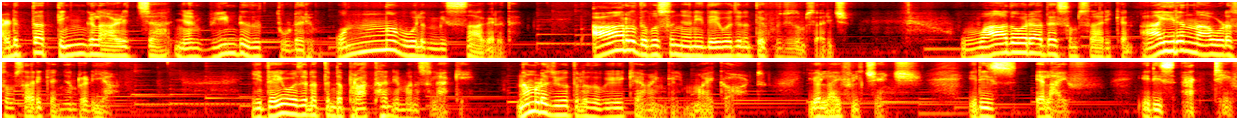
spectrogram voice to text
അടുത്ത തിങ്കളാഴ്ച ഞാൻ വീണ്ടും ഇത് തുടരും. ഒന്നുപോലും മിസ്സാകരുത് ആറ് ദിവസം ഞാൻ ഈ ദൈവജനത്തെക്കുറിച്ച് സംസാരിച്ചു. വാതോരാതെ സംസാരിക്കാൻ ആയിരം നാവോടെ സംസാരിക്കാൻ ഞാൻ റെഡിയാണ്. ഈ ദൈവവചനത്തിന്റെ പ്രാധാന്യം മനസ്സിലാക്കി. നമ്മുടെ ജീവിതത്തിൽ അത് ഉപയോഗിക്കാമെങ്കിൽ my God your life will change it is a life it is active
